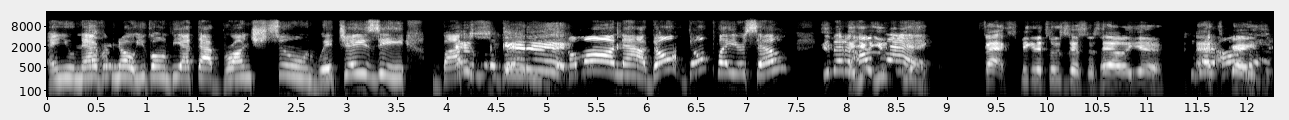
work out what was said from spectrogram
and you never know. You're gonna be at that brunch soon with Jay Z. Get it. Come on now, don't don't play yourself. You better And you- own you- that. yeah. Facts. Speaking into existence. Hell yeah. You That's crazy. that.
